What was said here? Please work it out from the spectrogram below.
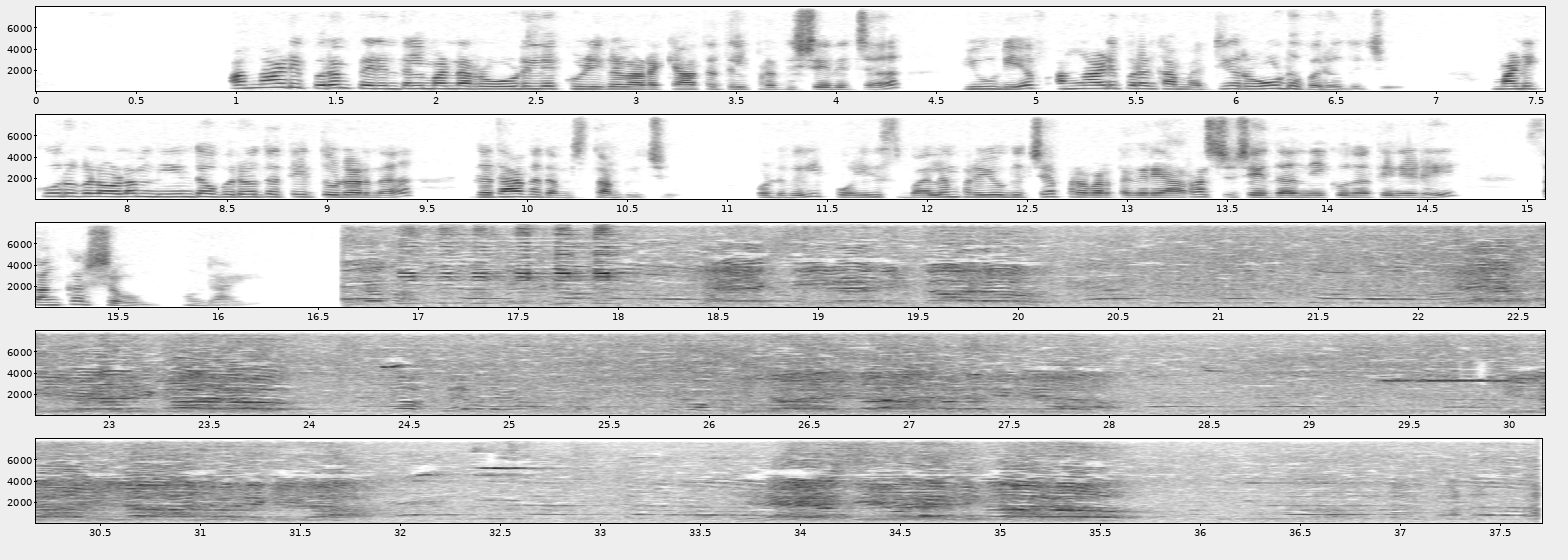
Angadippuram Perinthalmanna റോഡിലെ കുഴികൾ അടയ്ക്കാത്തതിൽ പ്രതിഷേധിച്ച് U D F Angadippuram committee road ഉപരോധിച്ചു. മണിക്കൂറുകളോളം നീണ്ട ഉപരോധത്തെ തുടർന്ന് ഗതാഗതം സ്തംഭിച്ചു. ഒടുവിൽ പോലീസ് ബലം പ്രയോഗിച്ച് പ്രവർത്തകരെ അറസ്റ്റ് ചെയ്ത് നീക്കുന്നതിനിടെ സംഘർഷവും ഉണ്ടായി.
